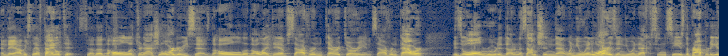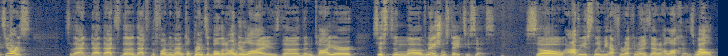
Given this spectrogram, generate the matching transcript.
And they obviously have title to it. So the, the whole international order, he says, the whole, the whole idea of sovereign territory and sovereign power is all rooted on an assumption that when you win wars and you annex and seize the property, it's yours. So that, that, that's, the, that's the fundamental principle that underlies the, the entire system of nation states, he says. So obviously we have to recognize that in halacha as well.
